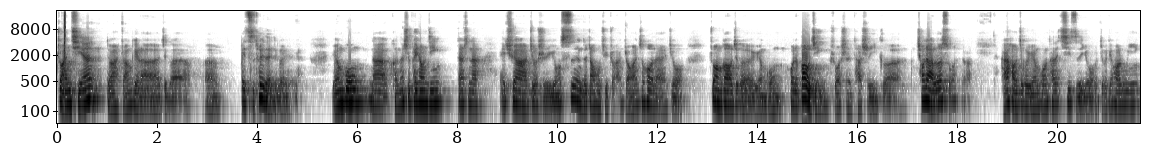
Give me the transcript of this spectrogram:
转钱，对吧？转给了这个呃被辞退的这个员工，那可能是赔偿金，但是呢，HR 就是用私人的账户去转，转完之后呢，就状告这个员工或者报警，说是他是一个敲诈勒索，对吧？还好，这个员工他的妻子有这个电话录音。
